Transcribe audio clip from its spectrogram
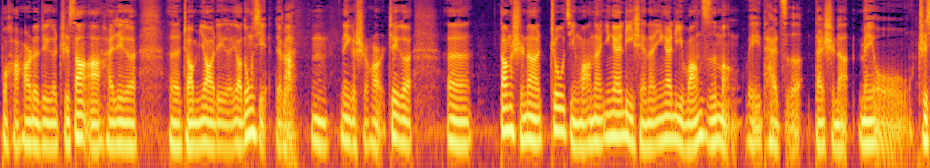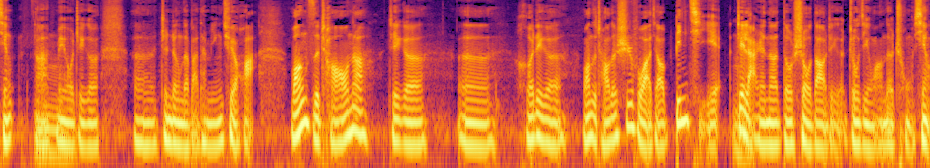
不好好的这个治丧啊，还这个，呃找我们要这个要东西，对吧？嗯，那个时候这个，呃，当时呢，周景王呢应该立谁呢？应该立王子猛为太子，但是呢没有执行啊，没有这个，呃，真正的把它明确化。王子朝呢，这个，呃，和这个。王子朝的师傅啊，叫宾启，这俩人呢都受到这个周景王的宠幸。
